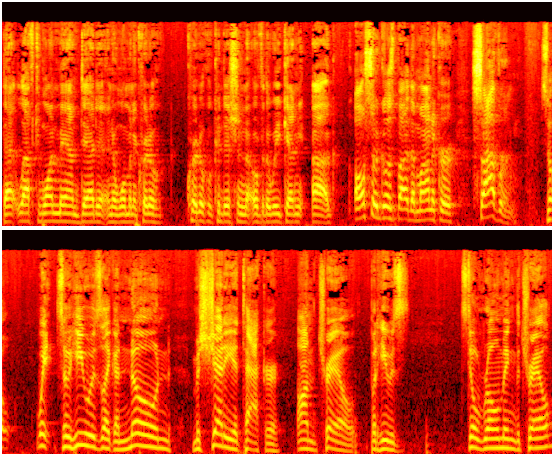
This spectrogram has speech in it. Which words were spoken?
that left one man dead and a woman in critical critical condition over the weekend, uh, also goes by the moniker Sovereign. so wait, so he was like a known machete attacker on the trail, but he was still roaming the trail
